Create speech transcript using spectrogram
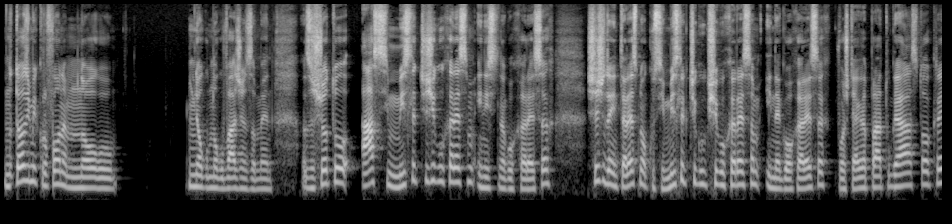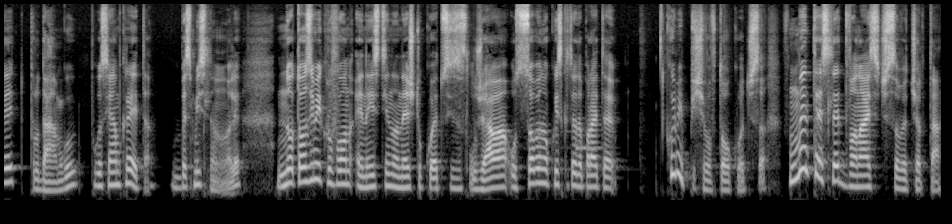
Но този микрофон е много, много, много важен за мен. Защото аз си мислех, че ще го харесам и наистина го харесах. Ще ще да е интересно, ако си мислех, че го, ще го харесам и не го харесах, какво ще я да правя тогава с този кредит? Продавам го, погасявам кредита. Безсмислено, нали? Но този микрофон е наистина нещо, което си заслужава, особено ако искате да правите Кой ми пише в толкова часа? В момента е след 12 часа вечерта.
